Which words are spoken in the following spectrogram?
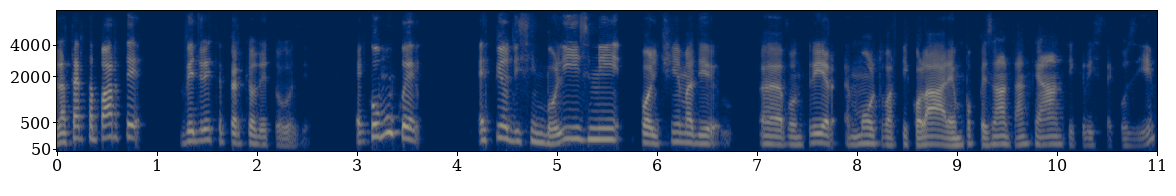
La terza parte vedrete perché ho detto così. E comunque è pieno di simbolismi, poi il cinema di, ehm, Von Trier è molto particolare, è un po' pesante, anche Antichrist è così.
